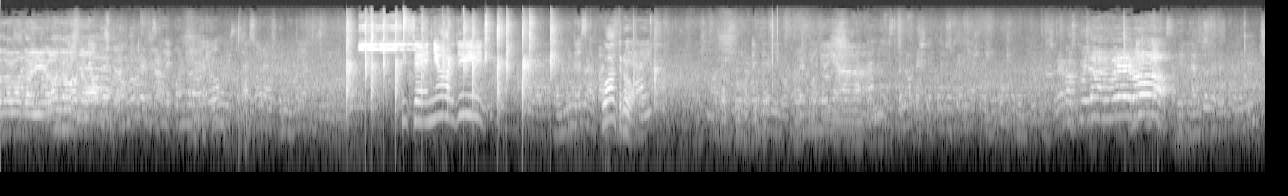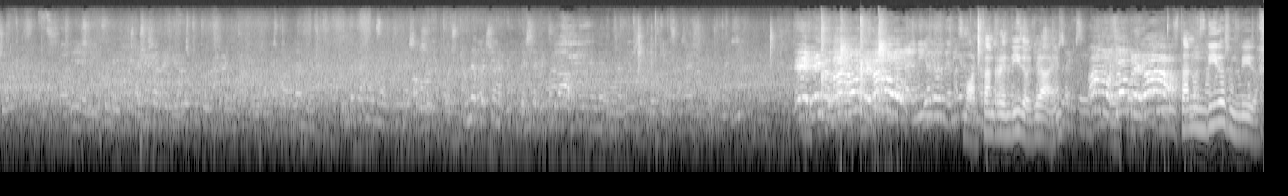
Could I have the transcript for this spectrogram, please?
otra banda allí, otra banda. Sí, señor, Cuatro. Eh, venga, va, hombre, vamos. Buah, están rendidos ya, ¿eh? Vamos, hombre, va. Están hundidos, hundidos.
